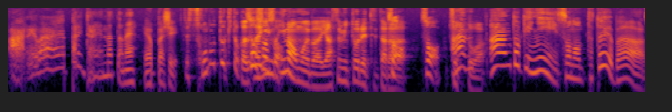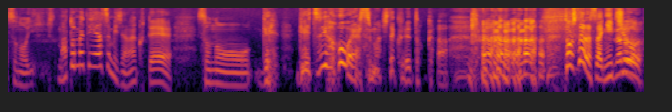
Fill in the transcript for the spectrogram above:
あれはやっぱり大変だったねやっぱし。その時とかそうそうそう。今今思えば休み取れてたらそうちょっとは。あんあん時にその例えばそのいまとめて休みじゃなくてそのげ月曜は休ませてくれとか。と そしたらさ日曜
